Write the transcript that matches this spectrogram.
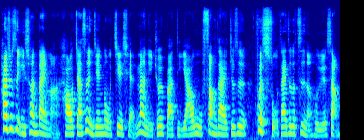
它就是一串代码。好，假设你今天跟我借钱，那你就会把抵押物放在，就是会锁在这个智能合约上。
